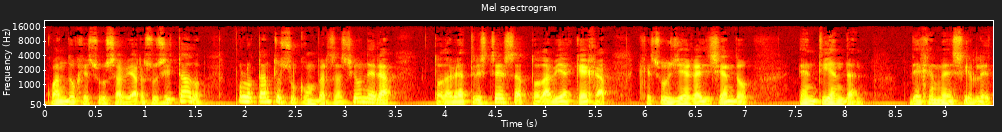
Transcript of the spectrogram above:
cuando Jesús había resucitado. Por lo tanto, su conversación era todavía tristeza, todavía queja. Jesús llega diciendo, entiendan, déjenme decirle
